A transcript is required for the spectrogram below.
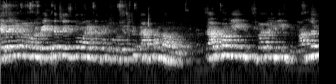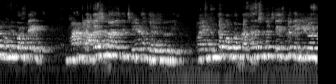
ఏదైనా మనం ఒక వేదిక చేసుకోవాలంటే దానికి ఒక బెస్ట్ ప్లాట్ఫామ్ కావాలి. ప్లాట్ఫామ్ని ఇవ్వడానికి అందరూ ముందుకు వస్తే మన ప్రదర్శన అనేది చేయడం జరుగుతుంది. మరి ఇంత గొప్ప ప్రదర్శన చేస్తున్న ఈ రోజు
